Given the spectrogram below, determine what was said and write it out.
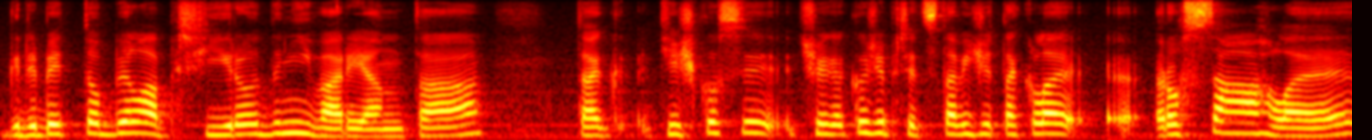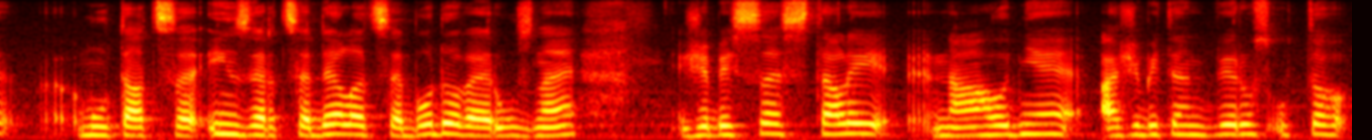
kdyby to byla přírodní varianta, tak těžko si člověk jakože představí, že takhle rozsáhlé mutace, inzerce, delece, bodové různé, že by se staly náhodně a že by ten virus u toho,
